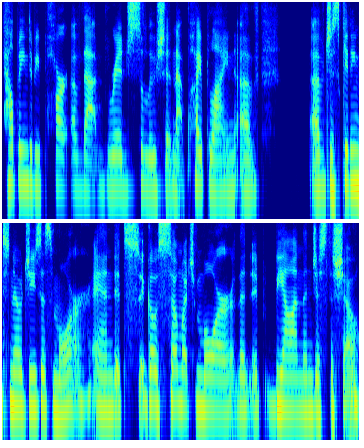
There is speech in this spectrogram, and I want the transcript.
helping to be part of that bridge solution, that pipeline of of just getting to know Jesus more. And it's it goes so much more than it, beyond than just the show.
